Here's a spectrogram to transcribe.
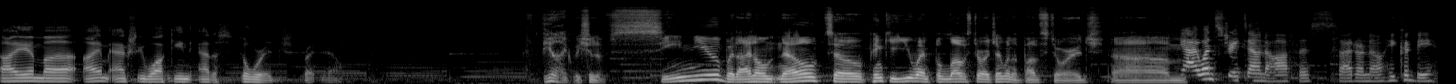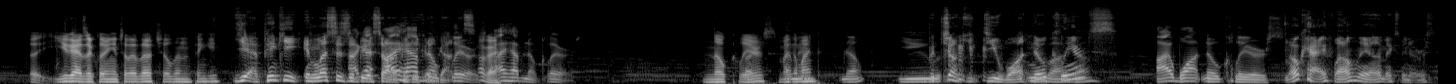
I am uh I am actually walking out of storage right now. I feel like we should have seen you, but I don't know. So, Pinky, you went below storage. I went above storage. Um, yeah, I went straight down to office. So I don't know. He could be. Uh, you guys are clearing each other though, Children, Pinky. yeah, Pinky. Unless it's a I, got- BSR, I Pinky have no have clears. Okay. I have no clears. No clears, I mean, Megamind. No. You But Junk, do you want no You clears? I want no clears. Okay, well, yeah, that makes me nervous.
